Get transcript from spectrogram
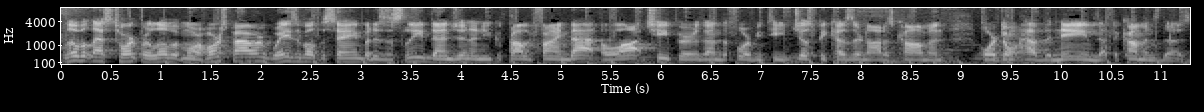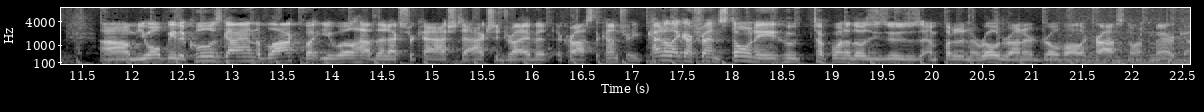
A little bit less torque, but a little bit more horsepower. Weighs about the same, but is a sleeved engine, and you could probably find that a lot cheaper than the 4BT just because they're not as common or don't have the name that the Cummins does. Um, you won't be the coolest guy on the block, but you will have that extra cash to actually drive it across the country. Kind of like our friend Stony, who took one of those Isuzus and put it in a Roadrunner, drove all across North America.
